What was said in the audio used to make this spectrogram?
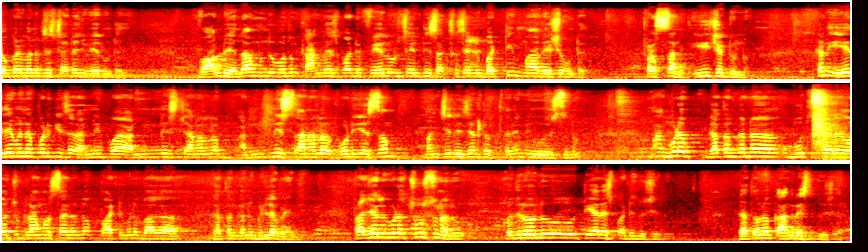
లోకల్ ఎలక్షన్ స్ట్రాటజీ వేరు ఉంటుంది వాళ్ళు ఎలా ముందు పోతుంది కాంగ్రెస్ పార్టీ ఫెయిల్యూర్స్ ఏంటి సక్సెస్ ఏంటి బట్టి మా రేషో ఉంటుంది. ప్రస్తుతానికి ఈ షెడ్యూల్లో కానీ ఏదేమైనప్పటికీ సార్ అన్ని అన్ని స్థానాల్లో అన్ని స్థానాల్లో పోటీ చేస్తాం. మంచి రిజల్ట్ వస్తుందని మేము ఊహిస్తున్నాం. మాకు కూడా గతం కన్నా బూత్ స్థాయిలో కావచ్చు గ్రామ స్థాయిలో పార్టీ కూడా బాగా గతం కన్నా బిల్డప్ అయింది. ప్రజలు కూడా చూస్తున్నారు. కొద్ది రోజులు టీఆర్ఎస్ పార్టీ చూసారు గతంలో కాంగ్రెస్ చూశారు.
